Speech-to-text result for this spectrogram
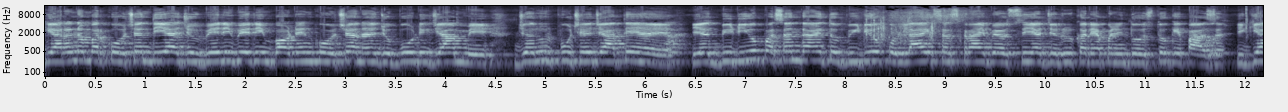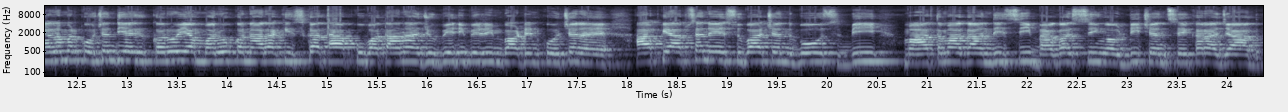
11 नंबर क्वेश्चन दिया है जो वेरी वेरी इंपॉर्टेंट क्वेश्चन है जो बोर्ड एग्ज़ाम में ज़रूर पूछे जाते हैं। यह वीडियो पसंद आए तो वीडियो को लाइक सब्सक्राइब और शेयर ज़रूर करें। अपने दोस्तों के पास। ग्यारह नंबर क्वेश्चन दिया कि करो या मरो का नारा किसका था, आपको बताना है। जो वेरी वेरी इंपॉर्टेंट क्वेश्चन है। आपके ऑप्शन है सुभाष चंद्र बोस बी महात्मा गांधी सी भगत सिंह और डी चंद्रशेखर आज़ाद।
